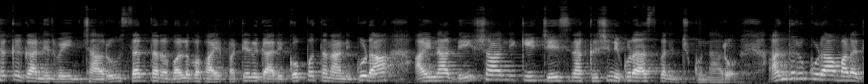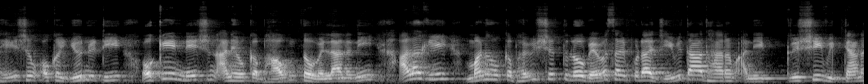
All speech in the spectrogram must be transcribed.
చక్కగా నిర్వహించారు. సర్దార్ వల్లభభాయ్ పటేల్ గారి గొప్పతనాన్ని కూడా ఆయన దేశానికి చేసిన కృషిని కూడా స్మరించుకున్నారు. అందరూ కూడా మన దేశం ఒక యూనిటీ ఒకే నేషన్ అనే ఒక భావంతో వెళ్ళాలని అలాగే మన ఒక భవిష్యత్తులో వ్యవసాయం కూడా జీవితాధారం అని కృషి విజ్ఞాన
